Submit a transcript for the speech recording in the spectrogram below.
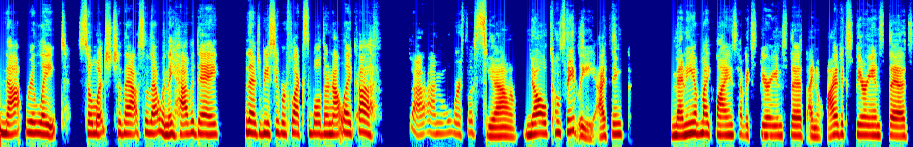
not relate so much to that, so that when they have a day, they have to be super flexible. They're not like, ah, I'm worthless. Yeah, no, completely. I think many of my clients have experienced this. I know I've experienced this.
